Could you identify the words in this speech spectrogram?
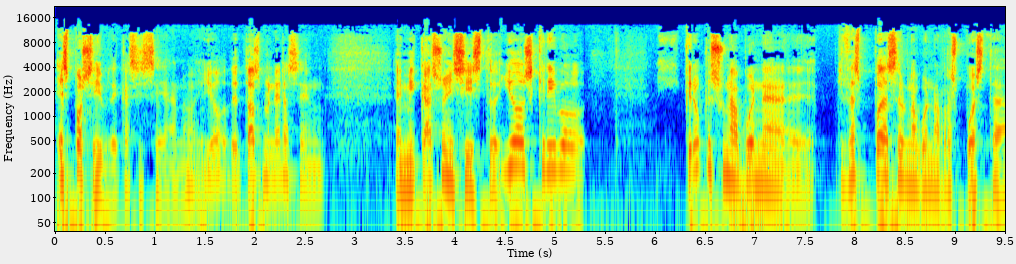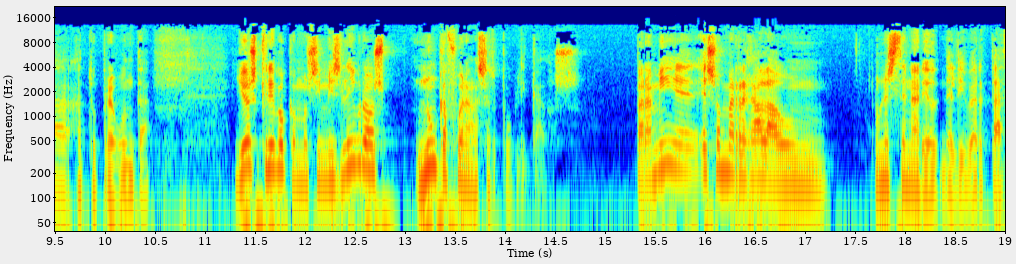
es posible que así sea, ¿no? Yo, de todas maneras, en, en mi caso, insisto, yo escribo, creo que es una buena, eh, quizás pueda ser una buena respuesta a tu pregunta. Yo escribo como si mis libros nunca fueran a ser publicados. Para mí eh, eso me regala un, un escenario de libertad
